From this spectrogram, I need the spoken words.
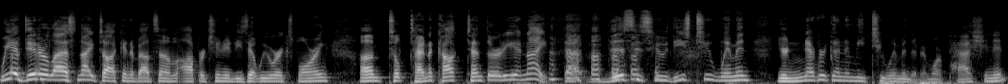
We had dinner last night talking about some opportunities that we were exploring um, till ten o'clock, ten thirty at night. That this is who these two women. You're never going to meet two women that are more passionate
